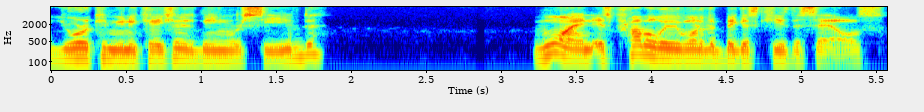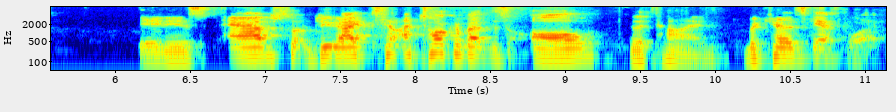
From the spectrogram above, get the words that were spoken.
your communication is being received one is probably one of the biggest keys to sales it is absolute, dude. I, t- I talk about this all the time because guess what?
